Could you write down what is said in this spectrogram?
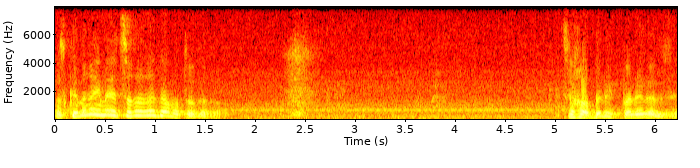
אז כנראה עם היצר הרע גם אותו דבר. צריך הרבה להתפלל על זה.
